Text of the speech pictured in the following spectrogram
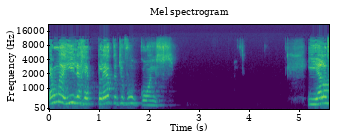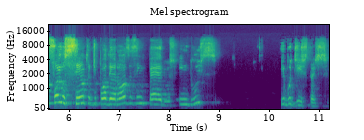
É uma ilha repleta de vulcões. E ela foi o centro de poderosos impérios hindus e budistas.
